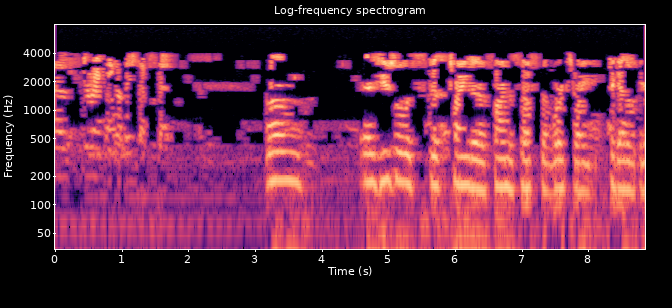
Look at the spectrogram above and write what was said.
of directing on this episode? um, as usual, it's just trying to find the stuff that works right together with the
